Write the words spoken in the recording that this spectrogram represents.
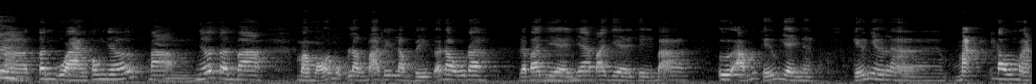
à, tên hoàng con nhớ. Ba nhớ tên ba. Mà mỗi một lần ba đi làm việc ở đâu ra là ba về nha ba về thì ba ưa ẩm kiểu vậy nè. Kiểu như là mặt đâu mặt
